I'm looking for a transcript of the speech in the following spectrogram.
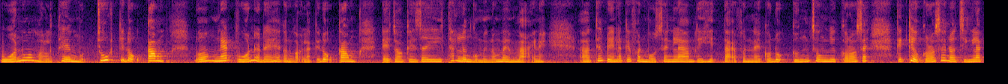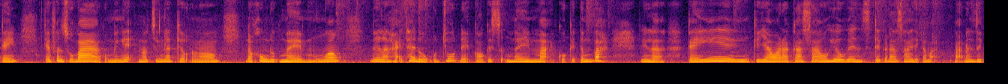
uốn đúng không? hoặc là thêm một chút cái độ cong đúng không? Nét uốn ở đây hay còn gọi là cái độ cong để cho cái dây thắt lưng của mình nó mềm mại này. À, tiếp đến là cái phần màu xanh lam thì hiện tại phần này có độ cứng trông như crosset cái kiểu crosset nó chính là cái cái phần số 3 của mình ấy nó chính là kiểu nó nó không được mềm đúng không? Nên là hãy thay đổi một chút để có cái sự mềm mại của cái tấm vải. Nên là cái cái yawarakasa Hyogen Stekarasai thì các bạn bạn đang dịch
